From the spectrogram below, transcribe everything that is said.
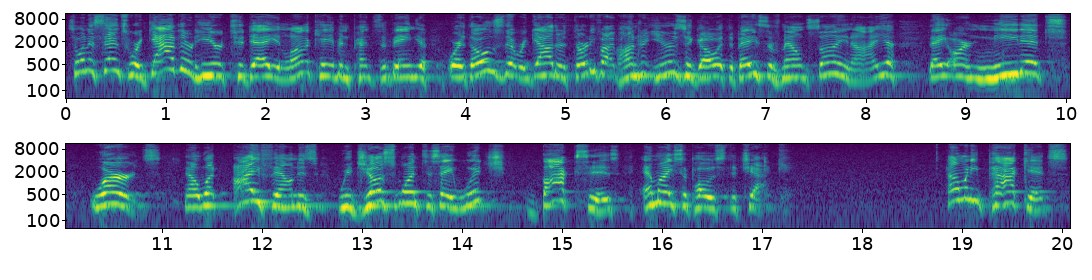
So, in a sense, we're gathered here today in Lock Haven, Pennsylvania, where those that were gathered 3,500 years ago at the base of Mount Sinai, they are needed words. Now, what I found is we just want to say which boxes am I supposed to check? How many packets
